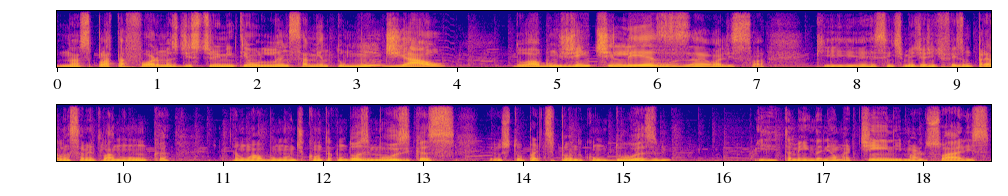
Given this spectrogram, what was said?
nas plataformas de streaming, tem o lançamento mundial do álbum Gentileza. Olha só, que recentemente a gente fez um pré-lançamento lá no Onca. É um álbum onde conta com 12 músicas. Eu estou participando com duas. E também Daniel Martini, Marlos Soares,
